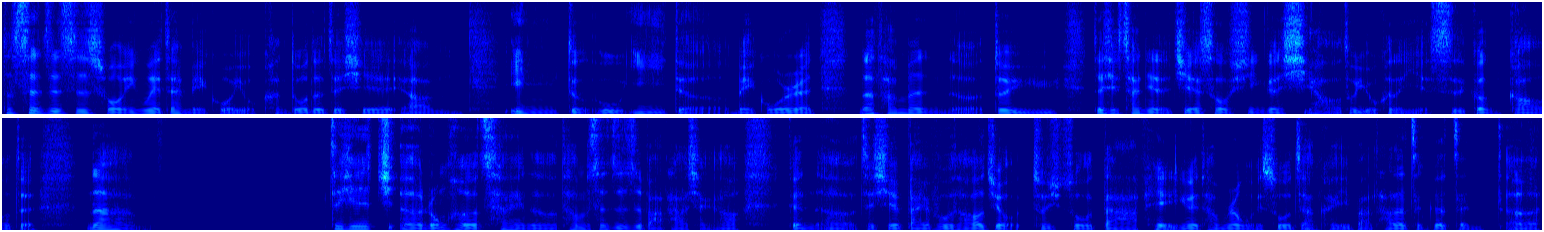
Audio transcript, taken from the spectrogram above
那甚至是说，因为在美国有很多的这些嗯印度。裔的美国人，那他们呃对于这些餐点的接受性跟喜好度有可能也是更高的。那这些呃融合菜呢，他们甚至是把它想要跟呃这些白葡萄酒去做搭配，因为他们认为说这样可以把它的整个整呃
